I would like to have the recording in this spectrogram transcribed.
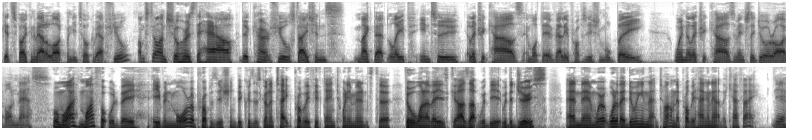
gets spoken about a lot when you talk about fuel. I'm still unsure as to how the current fuel stations make that leap into electric cars and what their value proposition will be when electric cars eventually do arrive en masse? Well, my, my thought would be even more of a proposition because it's going to take probably 15, 20 minutes to fill one of these cars up with the with the juice. And then what are they doing in that time? They're probably hanging out at the cafe. Yeah,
